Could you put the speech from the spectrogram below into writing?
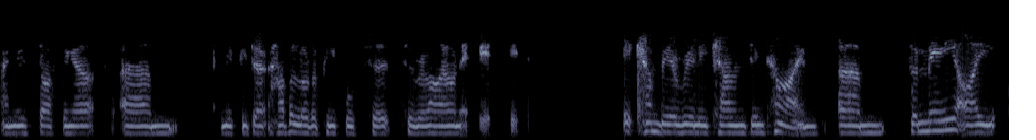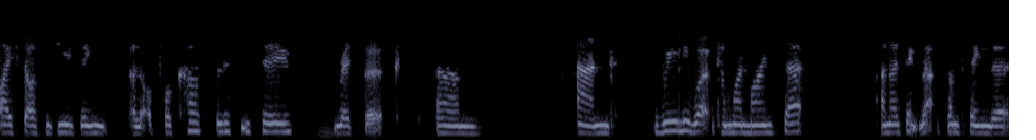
and you're starting up. Um, and if you don't have a lot of people to, to rely on, it, it, it, it can be a really challenging time. Um, for me, I, I started using a lot of podcasts to listen to, mm. read books, um, and really worked on my mindset. And I think that's something that,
